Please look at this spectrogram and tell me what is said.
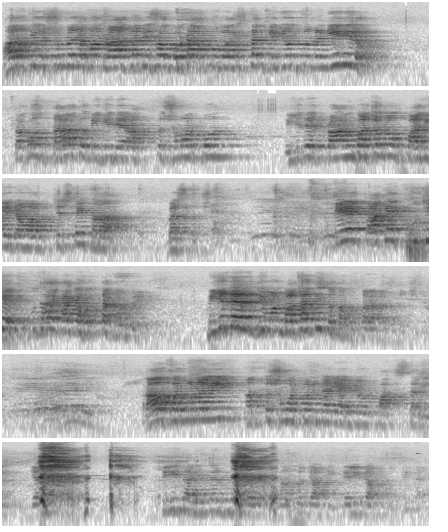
ভারতীয় সৈন্য যখন রাজধানী সহ গোটা পূর্ব পাকিস্তানকে নিয়ন্ত্রণে নিয়ে নিল, তখন আত্মসমর্পণ নিজেদের প্রাণ বাঁচানো, পালিয়ে যাওয়ার চেষ্টায় তারা ব্যস্ত ছিল। কে কাকে খুঁজে, কোথায় কাকে হত্যা করবে? নিজেদের জীবন বাঁচাতেই তো তখন তারা ব্যস্ত ছিল। রাও ফরমান আলী, আত্মসমর্পণকারী একজন পাকিস্তানি। তিনি তার ইন্টারভিউ আন্তর্জাতিক টেলিগ্রাফ পত্রিকায়।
